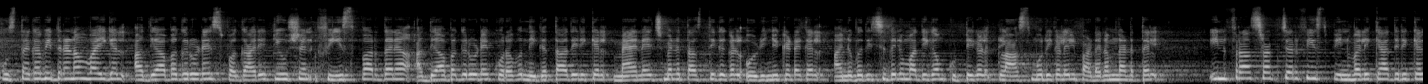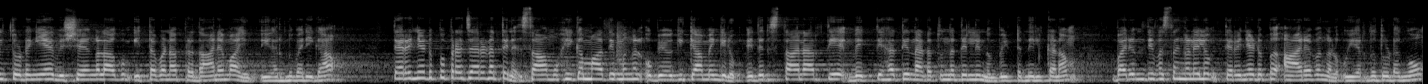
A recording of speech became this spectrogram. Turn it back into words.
പുസ്തക വിതരണം വൈകൽ അധ്യാപകരുടെ സ്വകാര്യ ട്യൂഷൻ ഫീസ് വർധന അധ്യാപകരുടെ കുറവ് നികത്താതിരിക്കൽ മാനേജ്മെന്റ് തസ്തികകൾ ഒഴിഞ്ഞുകിടക്കൽ അനുവദിച്ചതിലുമധികം കുട്ടികൾ ക്ലാസ് മുറികളിൽ പഠനം നടത്തൽ ഇൻഫ്രാസ്ട്രക്ചർ ഫീസ് പിൻവലിക്കാതിരിക്കൽ തുടങ്ങിയ വിഷയങ്ങളാകും ഇത്തവണ പ്രധാനമായും ഉയർന്നുവരിക തെരഞ്ഞെടുപ്പ് പ്രചാരണത്തിന് സാമൂഹിക മാധ്യമങ്ങൾ ഉപയോഗിക്കാമെങ്കിലും എതിർ സ്ഥാനാർത്ഥിയെ വ്യക്തിഹത്യ നടത്തുന്നതിൽ നിന്നും വിട്ടുനിൽക്കണം. വരും ദിവസങ്ങളിലും തെരഞ്ഞെടുപ്പ് ആരവങ്ങൾ ഉയർന്നു തുടങ്ങും.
